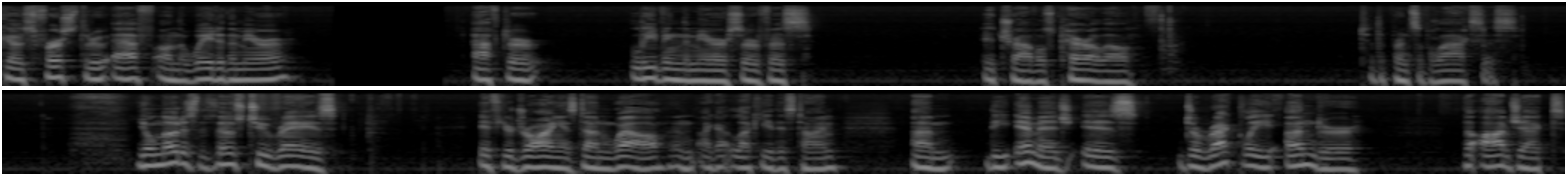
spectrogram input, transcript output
goes first through f on the way to the mirror. After leaving the mirror surface, it travels parallel to the principal axis. You'll notice that those two rays, if your drawing is done well, and I got lucky this time, um, the image is directly under the object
